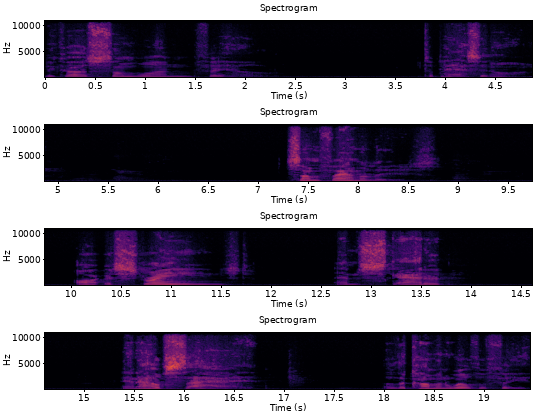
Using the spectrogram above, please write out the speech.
because someone failed to pass it on. Some families are estranged and scattered and outside of the commonwealth of faith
